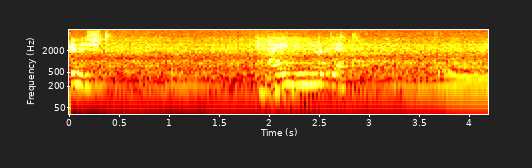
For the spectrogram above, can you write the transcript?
finished. I am in your debt.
